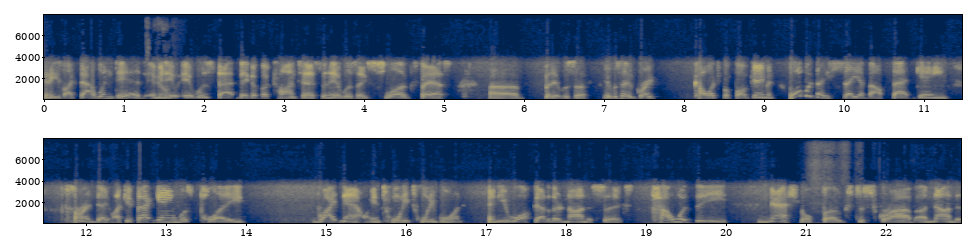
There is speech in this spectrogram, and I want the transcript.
And he's like, that one did. I mean, it, it was that big of a contest, and it was a slugfest. Uh, but it was a it was a great college football game. And what would they say about that game current day? Like if that game was played right now in 2021, and you walked out of there nine to six, how would the national folks describe a nine to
